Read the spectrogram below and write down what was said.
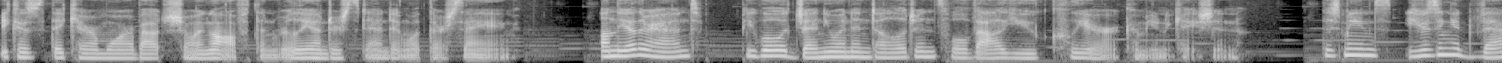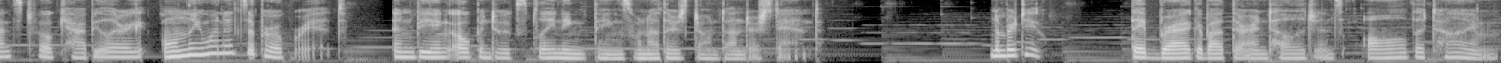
because they care more about showing off than really understanding what they're saying. On the other hand, people with genuine intelligence will value clear communication. This means using advanced vocabulary only when it's appropriate and being open to explaining things when others don't understand. Number two, they brag about their intelligence all the time.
